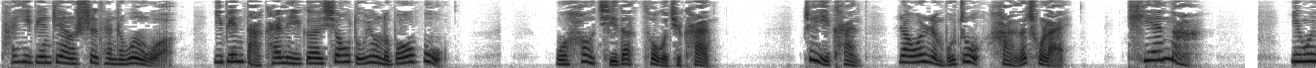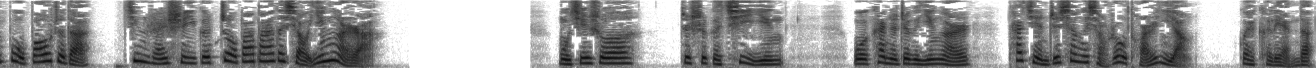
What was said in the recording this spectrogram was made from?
她一边这样试探着问我，一边打开了一个消毒用的包布。我好奇的凑过去看，这一看让我忍不住喊了出来：“天哪！”因为布包着的竟然是一个皱巴巴的小婴儿啊！母亲说：“这是个弃婴。”我看着这个婴儿，他简直像个小肉团一样，怪可怜的。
